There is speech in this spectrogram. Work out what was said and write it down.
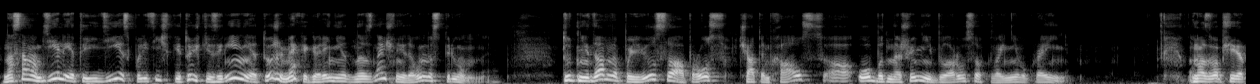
На самом деле, эта идея с политической точки зрения тоже, мягко говоря, неоднозначная и довольно стрёмная. Тут недавно появился опрос Chatham House об отношении белорусов к войне в Украине. У нас вообще,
